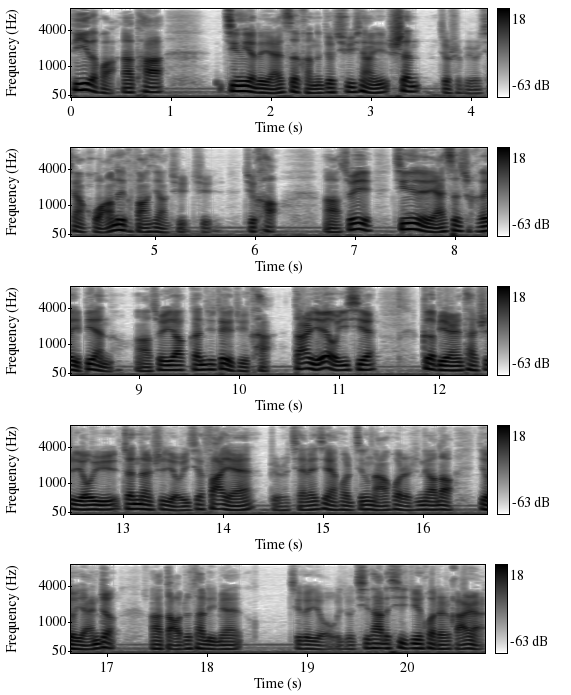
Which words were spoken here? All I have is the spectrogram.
低的话，那它精液的颜色可能就趋向于深，就是比如向黄这个方向去去去靠。啊，所以精液的颜色是可以变的啊，所以要根据这个去看。当然，也有一些个别人他是由于真的是有一些发炎，比如说前列腺或者精囊或者是尿道有炎症啊，导致它里面这个有有其他的细菌或者是感染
